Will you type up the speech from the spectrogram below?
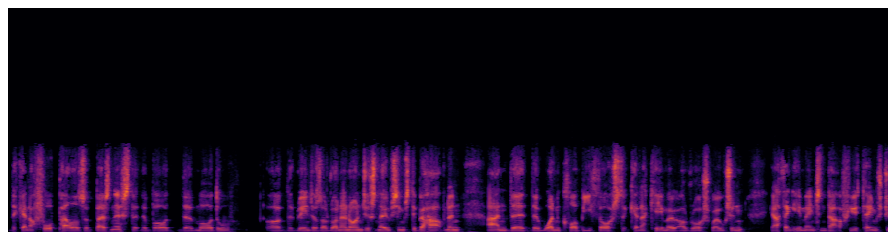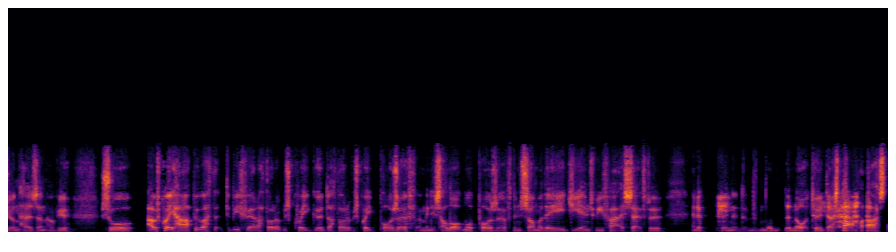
the kind of four pillars of business that the bod, the model or the Rangers are running on just now seems to be happening, and the the one club ethos that kind of came out of Ross Wilson. Yeah, I think he mentioned that a few times during his interview. So I was quite happy with it. To be fair, I thought it was quite good. I thought it was quite positive. I mean, it's a lot more positive than some of the AGMs we've had to sit through in, a, in the, the, not too distant past.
